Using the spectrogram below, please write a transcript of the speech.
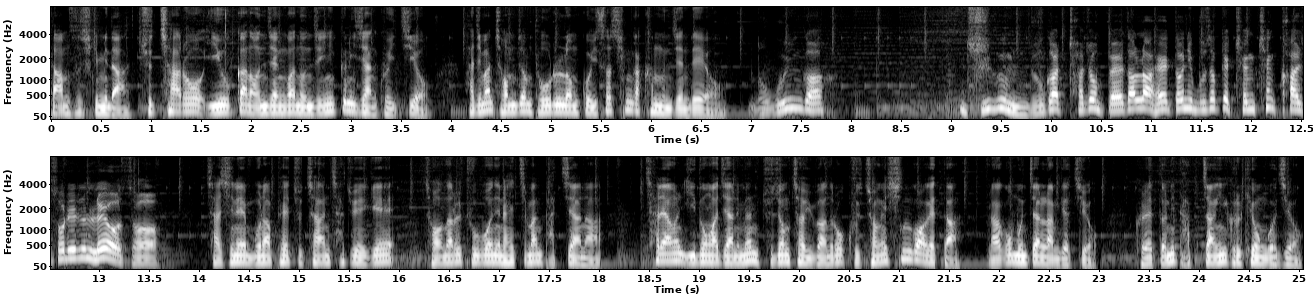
다음 소식입니다. 주차로 이웃 간 언쟁과 논쟁이 끊이지 않고 있지요. 하지만 점점 도를 넘고 있어 심각한 문제인데요. 누구인가? 지금 누가 차 좀 빼달라 했더니 무섭게 챙챙 칼소리를 내어서 자신의 문 앞에 주차한 차주에게 전화를 두 번이나 했지만 받지 않아 차량을 이동하지 않으면 주정차 위반으로 구청에 신고하겠다라고 문자를 남겼지요. 그랬더니 답장이 그렇게 온 거지요.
